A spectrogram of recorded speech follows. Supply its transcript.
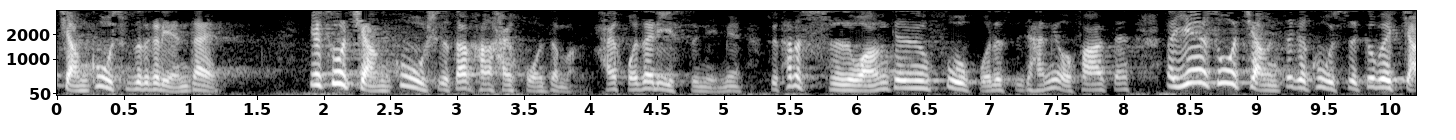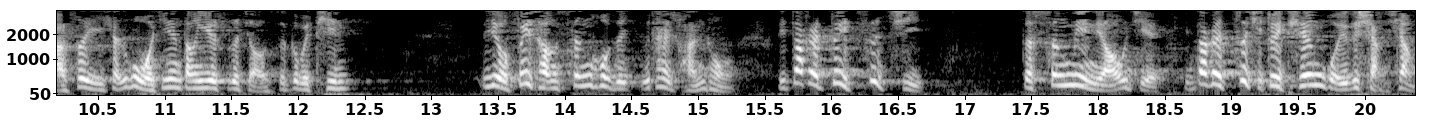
讲故事的那个年代，耶稣讲故事当然还活着嘛，还活在历史里面，所以他的死亡跟复活的事情还没有发生。那耶稣讲这个故事，各位假设一下，如果我今天当耶稣的角色，各位听，你有非常深厚的犹太传统，你大概对自己的生命了解，你大概自己对天国有个想象。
